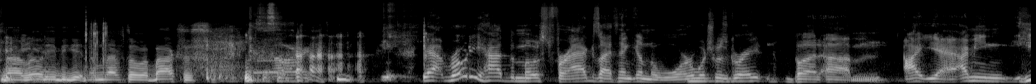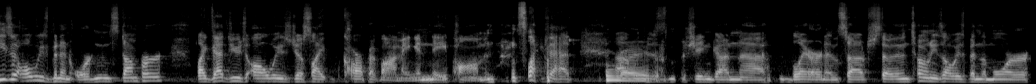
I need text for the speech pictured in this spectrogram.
Nah, Rhodey be getting them leftover boxes. bless his heart. Yeah, Rhodey had the most frags, I think, in the war, which was great. But um, I yeah, I mean, he's always been an ordnance dumper. Like that dude's always just like carpet bombing and napalm and things like that. uh, Right. with his machine gun uh, blaring and such. So then Tony's always been the more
